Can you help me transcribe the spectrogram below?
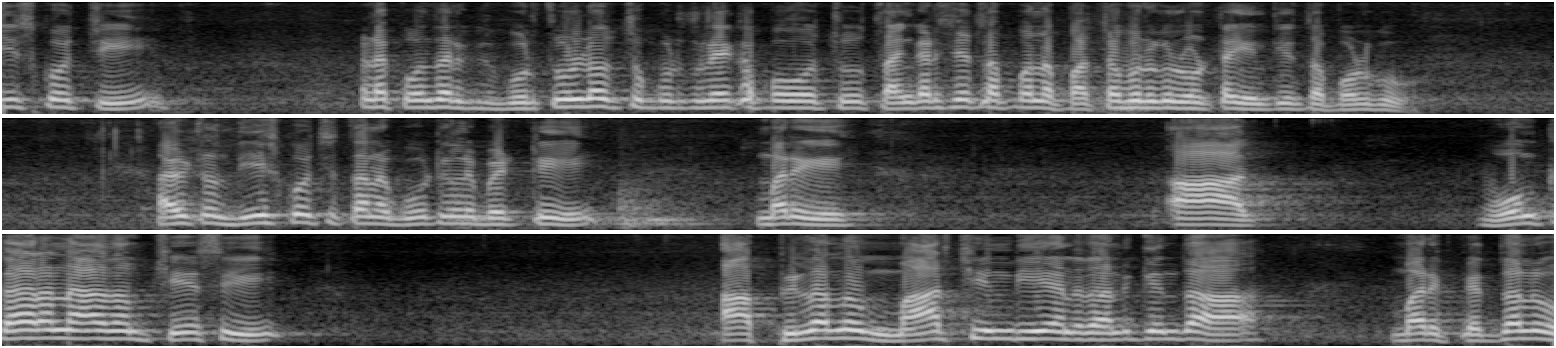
తీసుకొచ్చి అంటే కొందరికి గుర్తుండవచ్చు గుర్తులేకపోవచ్చు తంగడి చెట్ల పైన పచ్చబురుగులు ఉంటాయి ఇంత ఇంత పొడుగు. అవి తీసుకొచ్చి తన గూటిలో పెట్టి మరి ఆ ఓంకారనాదం చేసి ఆ పిల్లలను మార్చింది అనే దాని కింద మరి పెద్దలు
